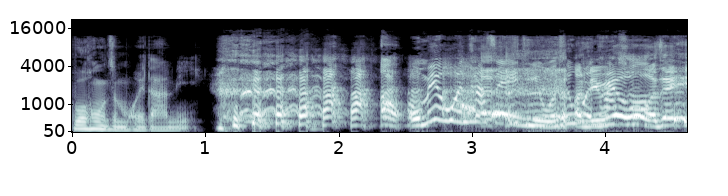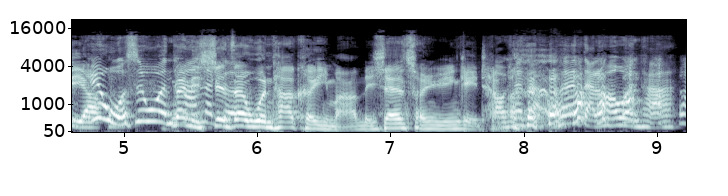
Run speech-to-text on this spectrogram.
郭宏怎么回答你？哦，我没有问他这一题，我是问、哦、你没有问我这一题啊？因为我是问他、那你现在问他可以吗？你现在传语音给他。我现在打，我现在打电话问他。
